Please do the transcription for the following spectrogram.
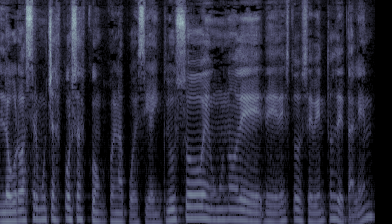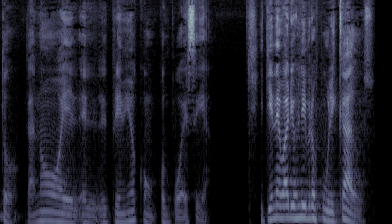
logró hacer muchas cosas con, con la poesía, incluso en uno de, de, estos eventos de talento ganó el, el, premio con, con poesía y tiene varios libros publicados.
